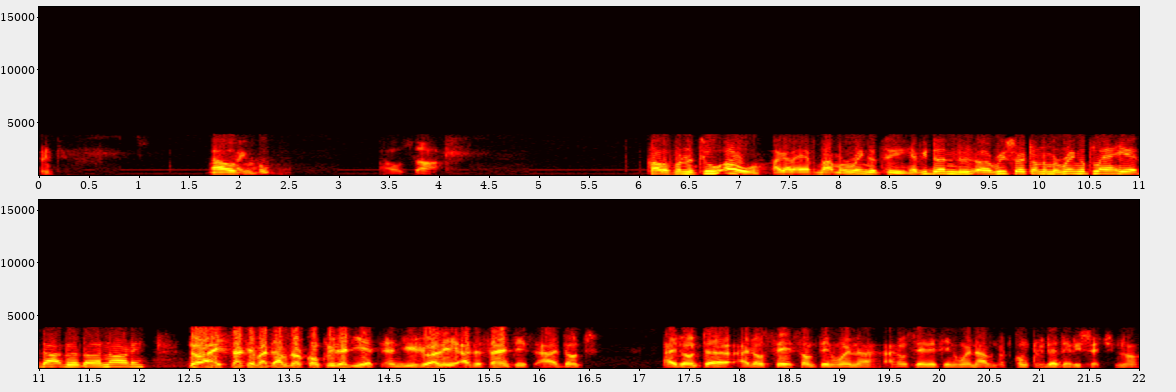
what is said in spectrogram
Thank you. Awesome. Outside. Caller from the two O. I got to ask about moringa tea. Have you done uh, research on the moringa plant yet, Doctor uh, Nartey? No, I started, but I've not concluded yet. And usually, as a scientist, I don't, I don't, uh, I don't say something when uh, I don't say anything when I've not concluded the research. No.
